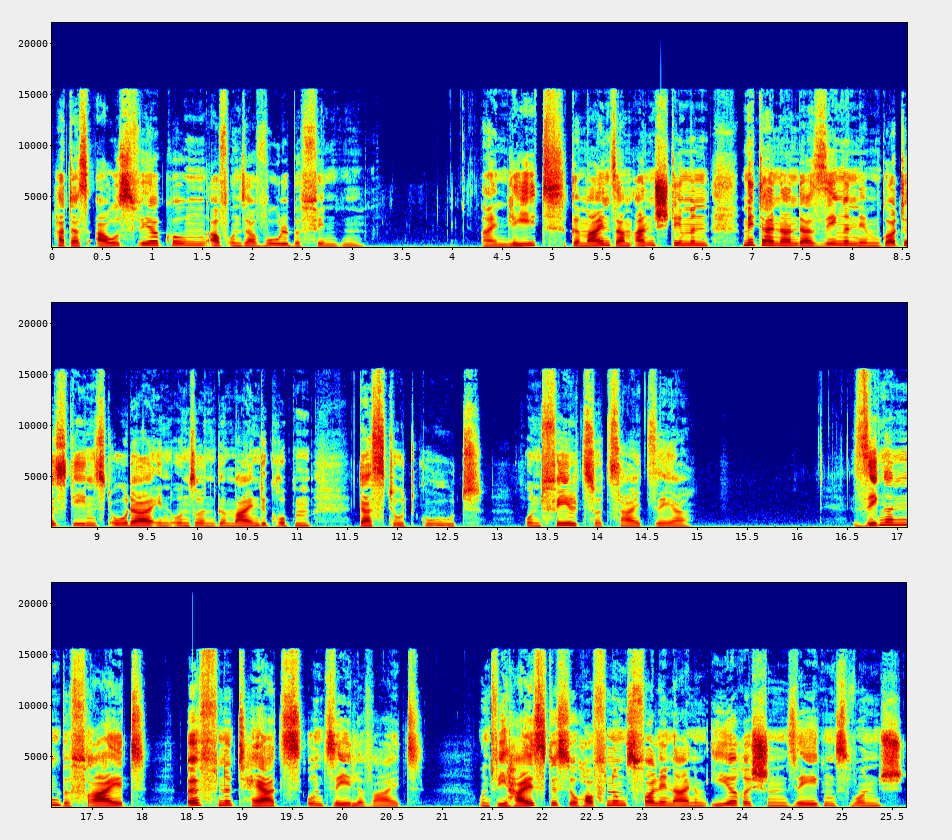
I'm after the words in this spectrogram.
hat das Auswirkungen auf unser Wohlbefinden. Ein Lied gemeinsam anstimmen, miteinander singen im Gottesdienst oder in unseren Gemeindegruppen, das tut gut und fehlt zurzeit sehr. Singen befreit, öffnet Herz und Seele weit. Und wie heißt es so hoffnungsvoll in einem irischen Segenswunsch,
